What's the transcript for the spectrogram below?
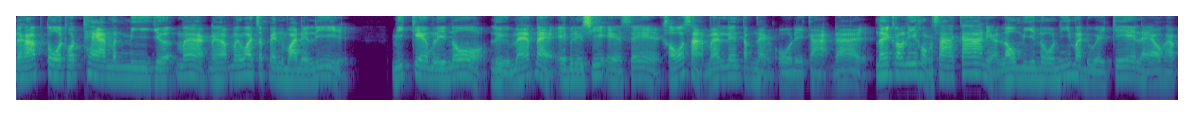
นะครับตัวทดแทนมันมีเยอะมากนะครับ ไม่ว่าจะเป็นวานเนลลี่มิเกลมาริโนหรือแม้แต่เอเบริชีเอเซ่เขาก็สามารถเล่นตำแหน่งโอเดกาดได้ ในกรณีของซาก้าเนี่ยเรามีโนนี่มาดูเอเก้แล้วครับ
